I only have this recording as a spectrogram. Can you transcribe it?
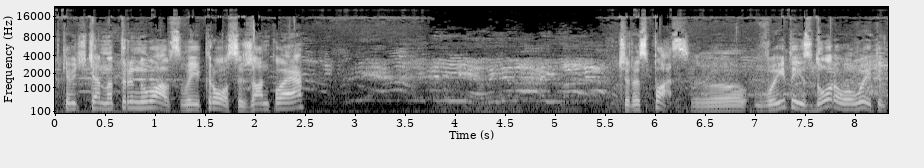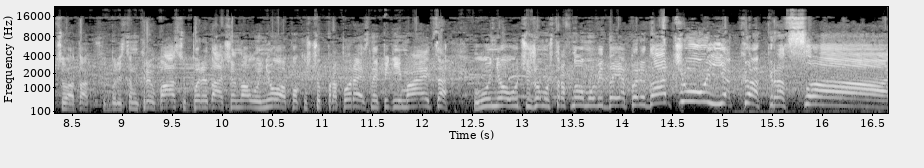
Таке відчуття натренував свої кроси Жан Пое. Через пас. Е, Вийти і здорово вийти в цю атаку футболістам Кривбасу. Передача на Луньова. Поки що прапорець не підіймається. Луньов у чужому штрафному віддає передачу. Яка краса!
